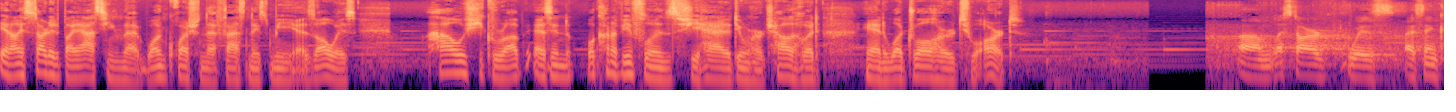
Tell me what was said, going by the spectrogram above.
And I started by asking that one question that fascinates me as always how she grew up, as in what kind of influence she had during her childhood, and what drew her to art. Um, let's start with, I think,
